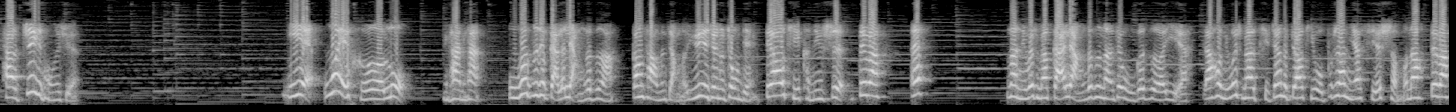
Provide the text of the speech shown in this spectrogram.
还有这个同学，夜为何而落？你看，你看，五个字就改了两个字啊。刚才我们讲了阅卷的重点，标题肯定是对吧？哎，那你为什么要改两个字呢？就五个字而已。然后你为什么要起这样的标题？我不知道你要写什么呢，对吧？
